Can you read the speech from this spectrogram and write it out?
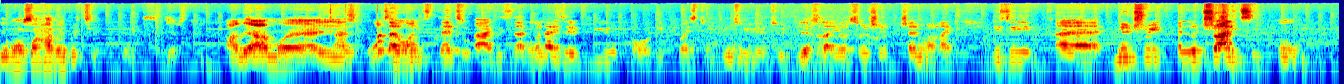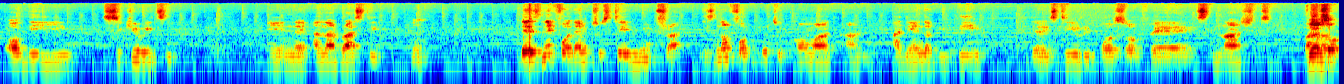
you must not have everything yes. yes and uh, And what I wanted to add is that Mm. whether it's a view or a question Mm. to you to Yes. so that you also should shed more light is the uh, neutral uh, neutrality Mm. of the security in uh, Anambra State. There's need for them to stay neutral. It's not for people to come out and at the end of the day there is still reports of uh, snatched There's ballot so-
